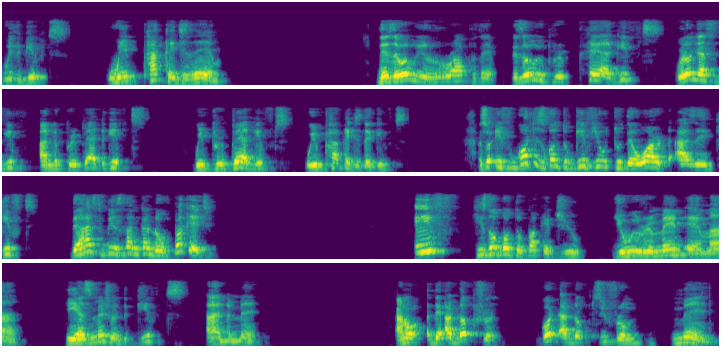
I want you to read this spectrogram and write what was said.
with gifts? We package them. There's a way we wrap them. There's a way we prepare gifts. We don't just give and prepare the gifts. We prepare gifts. We package the gifts. And so if God is going to give you to the world as a gift, there has to be some kind of packaging. If he's not going to package you, you will remain a man. He has mentioned gifts and men. And the adoption, God adopts you from men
